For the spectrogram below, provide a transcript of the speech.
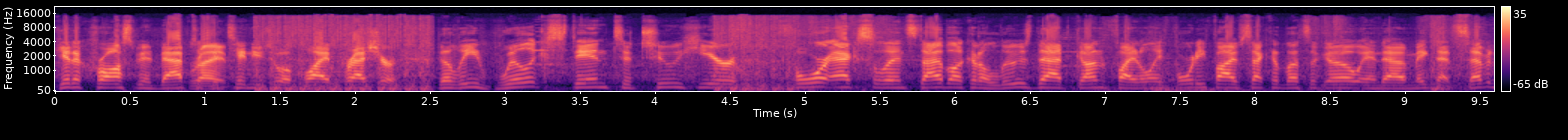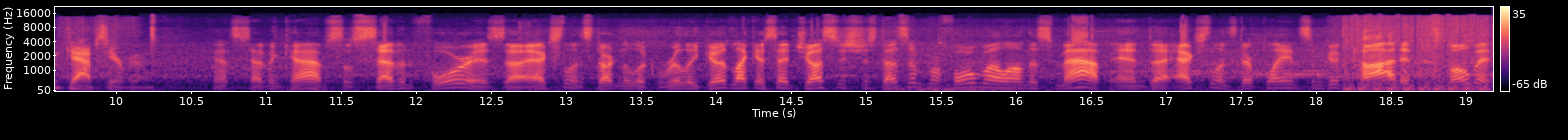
get a crossman back to right. continue to apply pressure. The lead will extend to two here for Excellence. Diabolic going to lose that gunfight. Only 45 seconds left to go and uh, make that seven caps here for him. Yeah, seven caps. So 7-4 is uh, Excellence starting to look really good. Like I said, Justus just doesn't perform well on this map. And uh, Excellence, they're playing some good COD at this moment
